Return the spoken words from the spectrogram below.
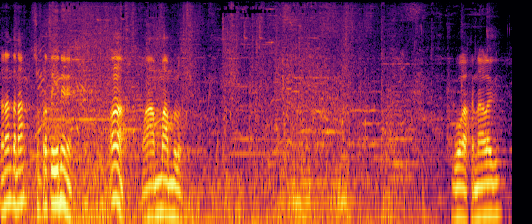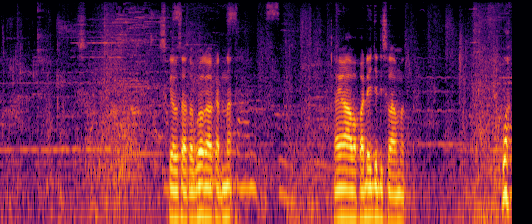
Tenang tenang, seperti ini nih. Ah, mamam loh. Gua gak kena lagi. Skill satu gua gak kena. Ayo apa-apa dia jadi selamat. Wah,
